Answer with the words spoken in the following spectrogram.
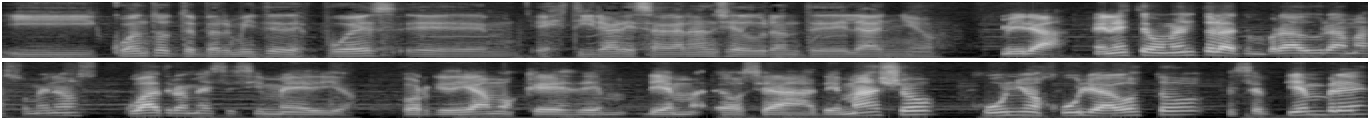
¿Y cuánto te permite después eh, estirar esa ganancia durante el año? Mira, en este momento la temporada dura más o menos cuatro meses y medio, porque digamos que es de, o sea, de mayo, junio, julio, agosto, septiembre,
